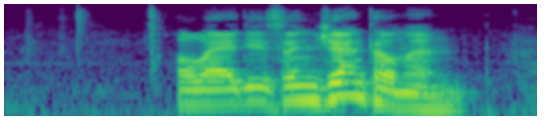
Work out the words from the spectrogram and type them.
Ladies and gentlemen,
